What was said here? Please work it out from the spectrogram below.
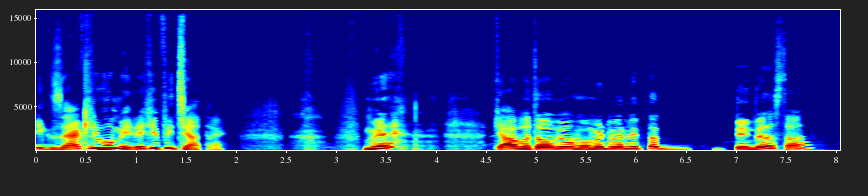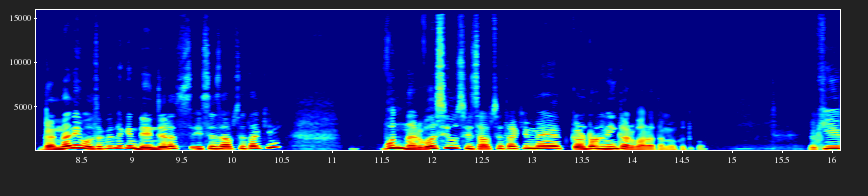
exactly वो मेरे ही पीछे आता है। मैं, क्या बताऊँ, अभी वो मोमेंट मेरे लिए इतना डेंजरस था, गंदा नहीं बोल सकते, लेकिन डेंजरस इस हिसाब से था कि वो नर्वस ही उस हिसाब से था कि मैं कंट्रोल नहीं कर पा रहा था मैं खुद को। क्योंकि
